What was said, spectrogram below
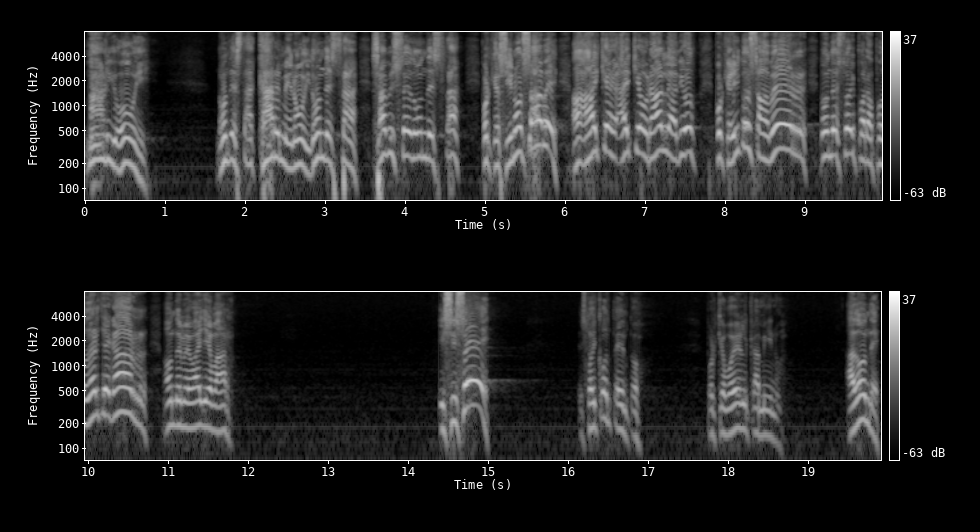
Mario hoy? ¿Dónde está Carmen hoy? ¿Dónde está? ¿Sabe usted dónde está? Porque si no sabe, hay que, hay que orarle a Dios. Porque necesito saber dónde estoy para poder llegar a donde me va a llevar. Y si sé, estoy contento porque voy en el camino. ¿A dónde?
